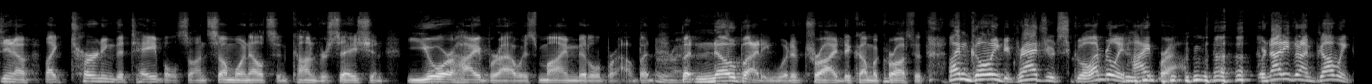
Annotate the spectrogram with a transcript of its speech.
you know like turning the tables on someone else in conversation. Your highbrow is my middlebrow but right. but nobody would have tried to come across with i'm going to graduate school. I'm really highbrow. Or not even i'm going.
